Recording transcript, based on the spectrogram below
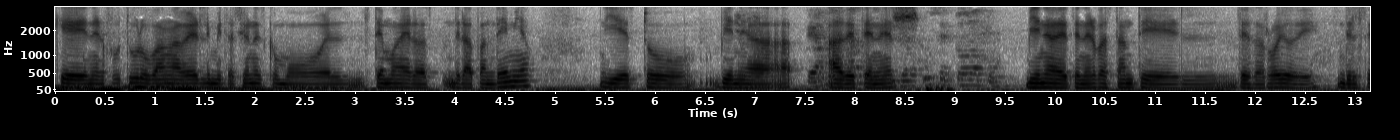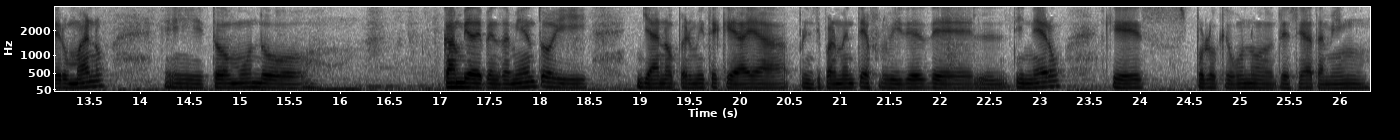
que en el futuro van a haber limitaciones como el tema de, las, de la pandemia y esto viene a, a, detener viene a detener bastante el desarrollo de, del ser humano y todo el mundo cambia de pensamiento y ya no permite que haya principalmente fluidez del dinero, que es por lo que uno desea también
